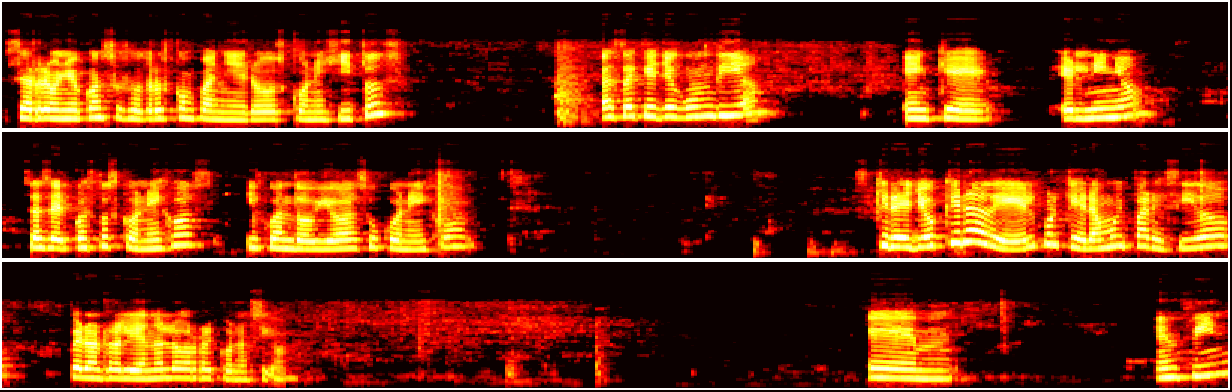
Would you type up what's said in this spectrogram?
se reunió con sus otros compañeros conejitos hasta que llegó un día en que el niño se acercó a estos conejos y cuando vio a su conejo, creyó que era de él porque era muy parecido, pero en realidad no lo reconoció. Em, en fin,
